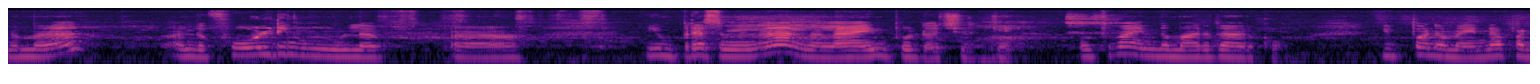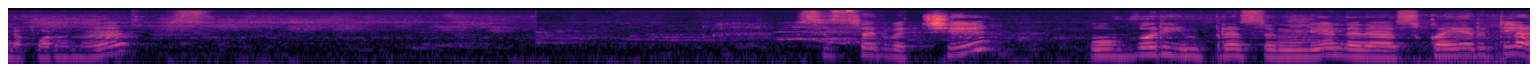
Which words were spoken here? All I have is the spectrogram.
நம்ம அந்த ஃபோல்டிங் உள்ள இம்ப்ரெஷனில் அதில் லைன் போட்டு வச்சுருக்கேன். ஓகேவா இந்த மாதிரி தான் இருக்கும். இப்போ நம்ம என்ன பண்ண போகிறோன்னா சிஸ்டர் வச்சு ஒவ்வொரு இம்ப்ரெஷன்லேயும் இந்த ஸ்கொயர் இருக்குல்ல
